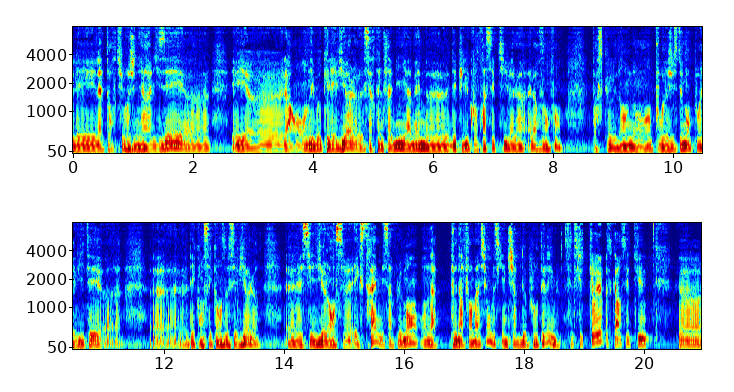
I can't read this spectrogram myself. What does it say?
les- la torture généralisée euh, et euh, là on évoquait les viols. Certaines familles amènent euh, des pilules contraceptives à, leur- à leurs enfants parce que pour justement pour éviter euh, euh, les conséquences de ces viols. Euh, c'est une violence euh, extrême, mais simplement on a peu d'informations parce qu'il y a une chape de plomb terrible. C'est curieux parce que c'est une. euh,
